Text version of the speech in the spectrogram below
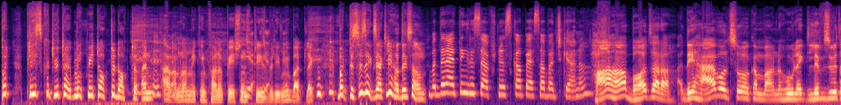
but please could you t- make me talk to doctor? And I'm, I'm not making fun of patients, Yeah, please yeah, believe me, but like, but this is exactly how they sound. but then I think receptionist का पैसा बच गया ना. हाँ हाँ बहुत सारा they have also a compounder who like lives with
